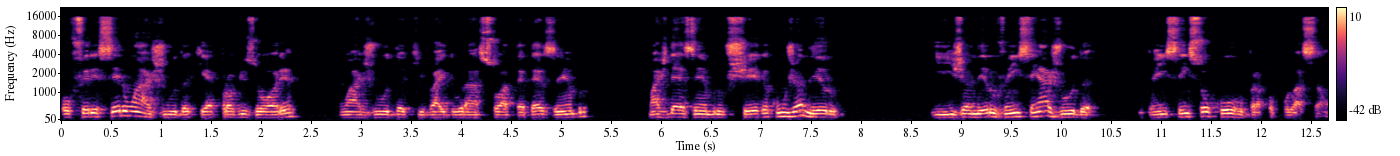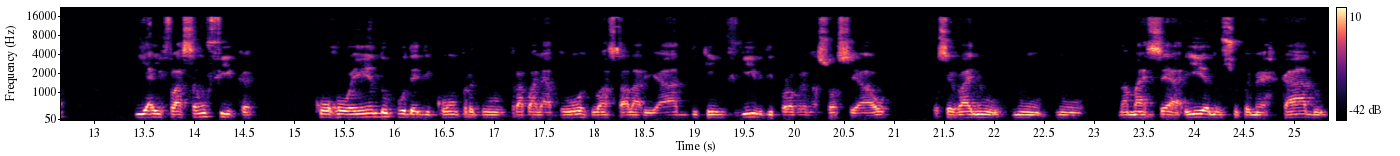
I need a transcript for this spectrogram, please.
oferecer uma ajuda que é provisória, uma ajuda que vai durar só até dezembro, mas dezembro chega com janeiro. E janeiro vem sem ajuda, vem sem socorro para a população. E a inflação fica corroendo o poder de compra do trabalhador, do assalariado, de quem vive de programa social. Você vai no, no, no na mercearia, no supermercado,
